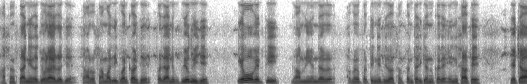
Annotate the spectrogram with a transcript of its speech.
આ સંસ્થાની અંદર જોડાયેલો છે, સારો સામાજિક વર્કર છે, પ્રજાને ઉપયોગી છે. એવો વ્યક્તિ ગામની અંદર આપણે પ્રતિનિધિત્વ સરપંચ તરીકેનું કરે. એની સાથે પેટા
